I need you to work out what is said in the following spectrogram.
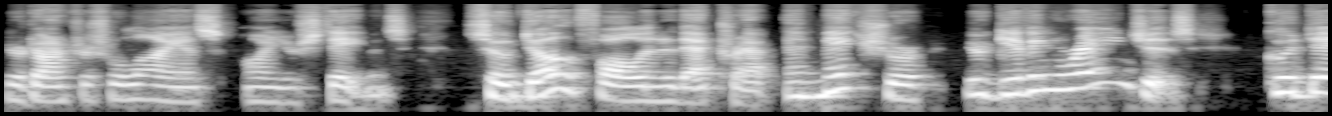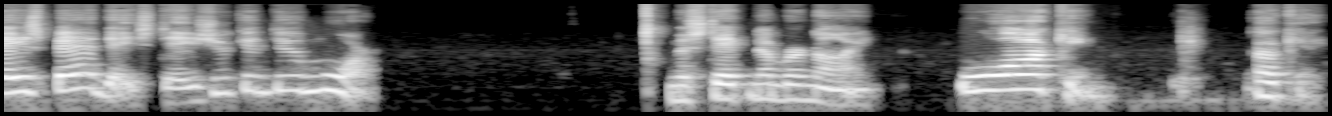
your doctor's reliance on your statements. So don't fall into that trap and make sure you're giving ranges good days, bad days, days you can do more. Mistake number nine walking. Okay.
